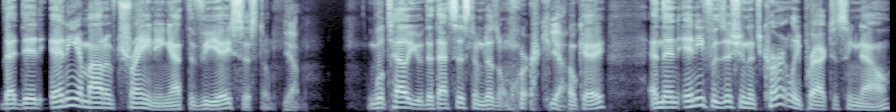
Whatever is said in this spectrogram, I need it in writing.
that did any amount of training at the VA system Yeah. will tell you that that system doesn't work. Yeah. Okay. And then any physician that's currently practicing now,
